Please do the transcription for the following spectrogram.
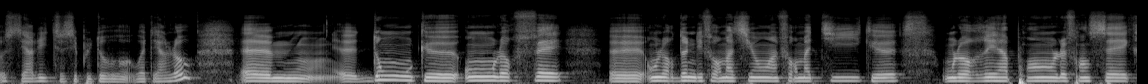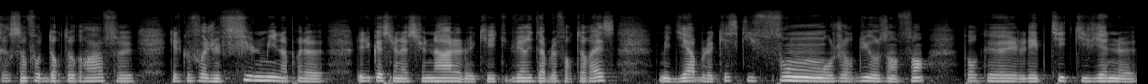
Austerlitz, c'est plutôt Waterloo. Euh, donc, on leur fait euh, on leur donne des formations informatiques, euh, on leur réapprend le français, écrire sans faute d'orthographe. Euh, quelquefois, je fulmine après l'éducation nationale, qui est une véritable forteresse. Mais diable, qu'est-ce qu'ils font aujourd'hui aux enfants pour que les petites qui viennent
